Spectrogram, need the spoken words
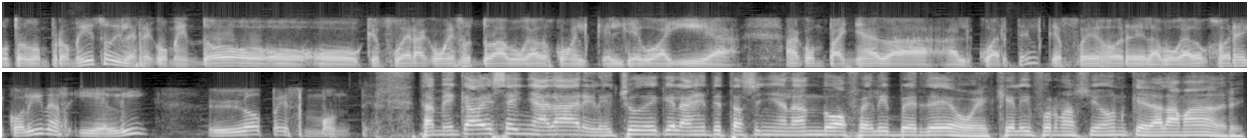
otro compromiso y le recomendó o, que fuera con esos dos abogados con el que él llegó allí a, acompañado al cuartel que fue Jorge, el abogado Jorge Colinas y Eli López Montes. También cabe señalar el hecho de que la gente está señalando a Félix Verdejo es que la información que da la madre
